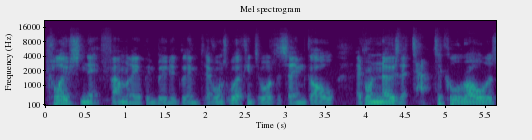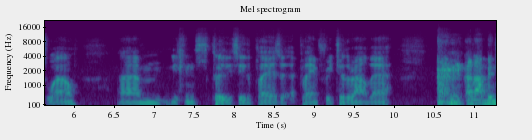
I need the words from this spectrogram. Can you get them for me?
close knit family up in Bodø/Glimt. Everyone's working towards the same goal. Everyone knows their tactical role as well. Um, you can clearly see the players that are playing for each other out there. and I've been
